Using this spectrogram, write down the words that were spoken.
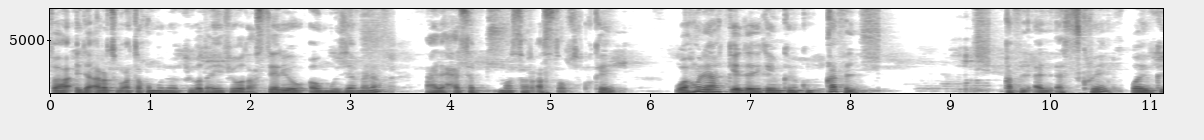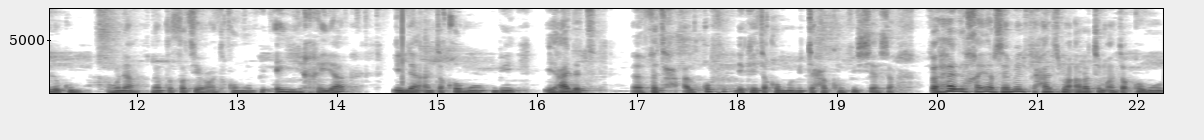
فإذا أردتم أن تقوموا بوضعه في وضع ستيريو أو مزامنة على حسب مسار الصوت Okay؟ وهنا كذلك يمكنكم قفل قفل ال screen. ويمكنكم هنا لن تستطيعوا أن تقوموا بأي خيار إلا أن تقوموا بإعادة فتح القفل لكي تقوموا بالتحكم في الشاشة فهذا الخيار جميل في حالة ما أردتم أن تقوموا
